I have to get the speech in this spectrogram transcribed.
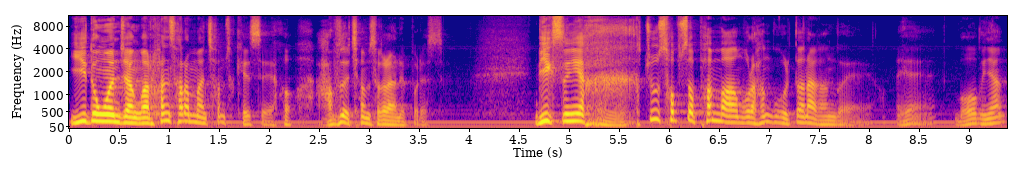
이동원 장관 한 사람만 참석했어요. 아무도 참석을 안 해버렸어요. 닉슨이 아주 섭섭한 마음으로 한국을 떠나간 거예요. 예. 뭐 그냥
